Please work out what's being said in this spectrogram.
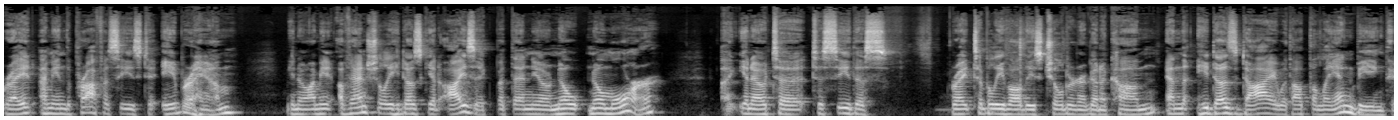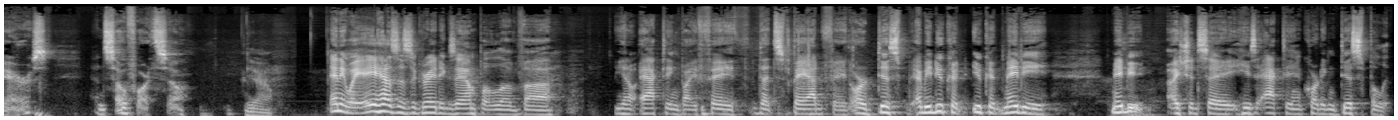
right? I mean, the prophecies to Abraham, you know, I mean, eventually he does get Isaac, but then you know, no, no more, uh, you know, to to see this, right? To believe all these children are going to come, and he does die without the land being theirs, and so forth. So Yeah. anyway, Ahaz is a great example of uh, you know acting by faith that's bad faith or dis. I mean, you could you could maybe maybe I should say he's acting according disbelief,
